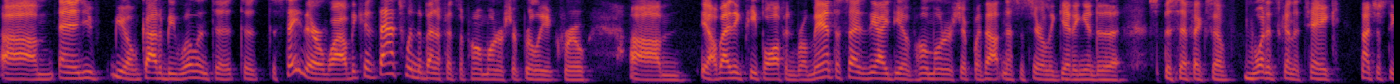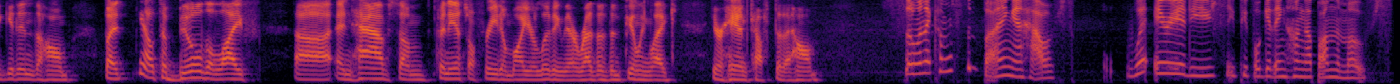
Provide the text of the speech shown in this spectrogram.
Um, and you've you know got to be willing to, to to stay there a while because that's when the benefits of homeownership really accrue. Um, you know, I think people often romanticize the idea of homeownership without necessarily getting into the specifics of what it's going to take, not just to get into the home, but you know, to build a life uh, and have some financial freedom while you're living there, rather than feeling like you're handcuffed to the home. So, when it comes to buying a house, what area do you see people getting hung up on the most?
